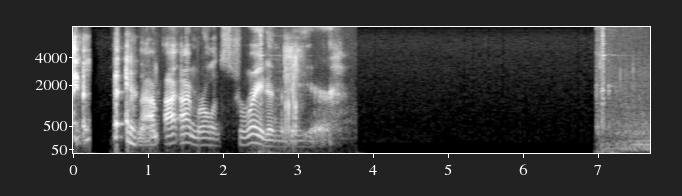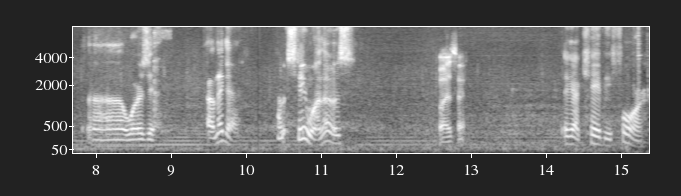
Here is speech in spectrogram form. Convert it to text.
I'm, I, I'm rolling straight into B here. Uh, where's it? Oh, they got. I haven't seen one of those. What is it? They got KV4.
